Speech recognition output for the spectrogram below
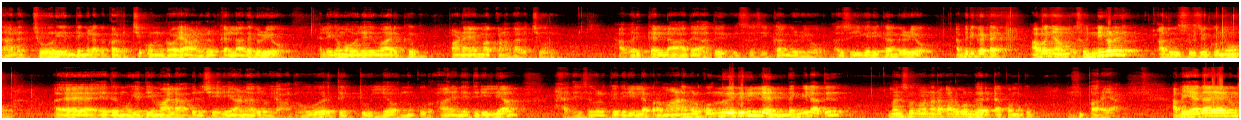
തലച്ചോറ് എന്തെങ്കിലുമൊക്കെ കടിച്ച് കൊണ്ടുപോയ ആളുകൾക്ക് അല്ലാതെ കഴിയുമോ അല്ലെങ്കിൽ മൗലവിമാർക്ക് പണയം വെക്കണം തലച്ചോറ്. അവർക്കല്ലാതെ അത് വിശ്വസിക്കാൻ കഴിയുമോ അത് സ്വീകരിക്കാൻ കഴിയുമോ അപ്പം ഇരിക്കട്ടെ. അപ്പോൾ ഞാൻ സുന്നികൾ അത് വിശ്വസിക്കുന്നു. ഇത് മുഹിദ്ദീമാല അതിൽ ശരിയാണ് അതിൽ യാതൊരു തെറ്റുമില്ല ഒന്നും ഖുർആാനിനെതിരില്ല ഹദീസുകൾക്കെതിരില്ല പ്രമാണങ്ങൾക്കൊന്നും എതിരില്ല ഉണ്ടെങ്കിൽ അത് മൻസൂർ മണ്ണറക്കാട് കൊണ്ടുവരട്ടെ അപ്പം നമുക്ക് പറയാം. അപ്പോൾ ഏതായാലും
